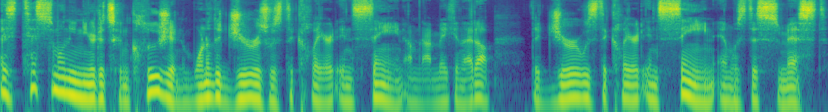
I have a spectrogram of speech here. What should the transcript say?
As testimony neared its conclusion, one of the jurors was declared insane. I'm not making that up. The juror was declared insane and was dismissed.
